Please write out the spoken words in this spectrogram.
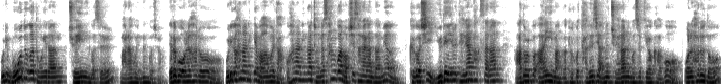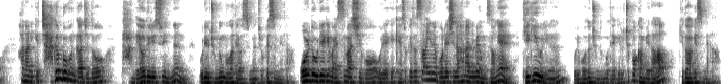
우리 모두가 동일한 죄인인 것을 말하고 있는 거죠. 여러분 오늘 하루 우리가 하나님께 마음을 닫고 하나님과 전혀 상관없이 살아간다면 그것이 유대인을 대량 학살한 아돌프 아이만과 결코 다르지 않은 죄라는 것을 기억하고 오늘 하루도 하나님께 작은 부분까지도 다 내어드릴 수 있는 우리의 중등부가 되었으면 좋겠습니다. 오늘도 우리에게 말씀하시고 우리에게 계속해서 사인을 보내시는 하나님의 음성에 귀 기울이는 우리 모든 중등부 되기를 축복합니다. 기도하겠습니다.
